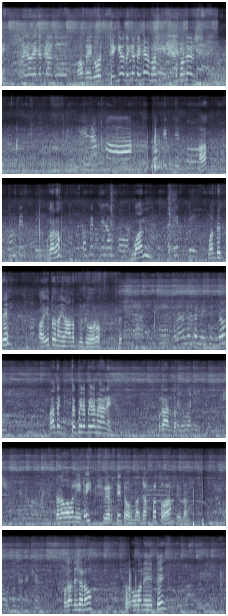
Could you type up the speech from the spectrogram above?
kaway. Okay, kaway sa vlog. Okay, good. Thank you, thank you sa inyo, mga supporters. Hindi lang po. 150 po. Ha? 150. Magkano? 150 lang po. 1? 50. 150? Ah, ito na hinahanap ko siguro. Wala naman sa message daw. Ah, tag, tag pila-pila mga eh. Pagkano to? Dalawa na ito. Dalawa one ito. Ay, swerte to. Ba, jackpot to ha. Sige lang. Oh, baga na siya. Baga na siya no? Dalawa one ito.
